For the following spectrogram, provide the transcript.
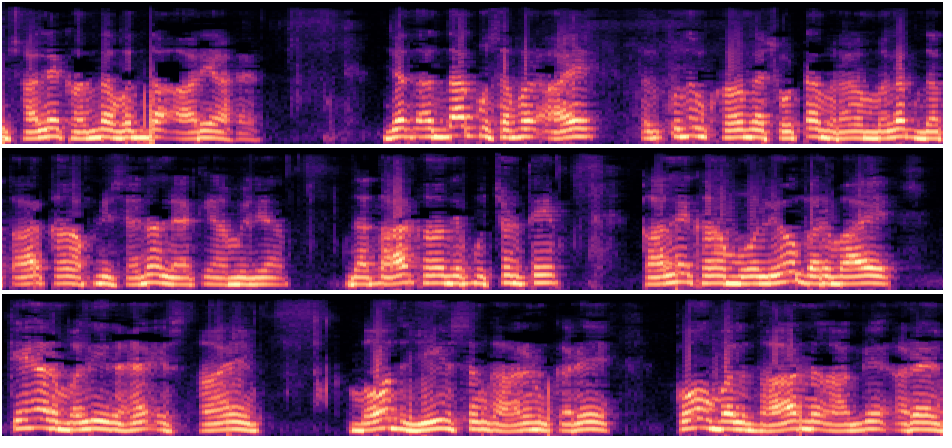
ਉਛਾਲੇ ਖਾਂਦਾ ਵੱਧਦਾ ਆ ਰਿਹਾ ਹੈ। ਜਦ ਅੱਧਾ ਕੋ ਸਫਰ ਆਏ, ਤਦ ਕੁਦਮ ਖਾਨ ਦਾ ਛੋਟਾ ਭਰਾ ਮਲਕ ਦਾਤਾਰ ਖਾਨ ਆਪਣੀ ਸੈਨਾ ਲੈ ਕੇ ਆ ਮਿਲਿਆ। ਦਾਤਾਰ ਖਾਨ ਦੇ ਪੁੱਛਣ ਤੇ ਕਾਲੇ ਖਾਨ ਬੋਲਿਓ, ਗਰਬਾਏ, ਕਹਿਰ ਬਲੀ ਰਹੇ ਇਸ ਥਾਏ ਬਹੁਤ ਜੀਵ ਸੰਘਾਰਨ ਕਰੇ ਕੋ ਬਲ ਧਾਰਨ ਆਗੇ ਅਰੇ,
